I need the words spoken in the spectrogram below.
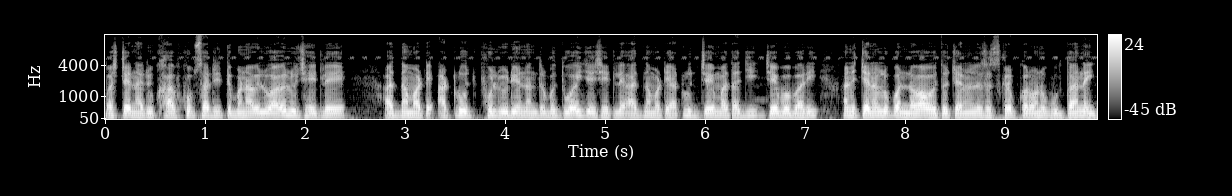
બસ સ્ટેન્ડ આવ્યું ખૂબ સારી રીતે બનાવેલું, આવેલું છે. એટલે આજના માટે આટલું જ ફૂલ વિડીયોની અંદર બધું આવી જશે. એટલે આજના માટે આટલું જ. જય માતાજી, જય બબારી. અને ચેનલ ઉપર નવા હોય તો ચેનલને સબસ્ક્રાઈબ કરવાનું ભૂલતા નહીં.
